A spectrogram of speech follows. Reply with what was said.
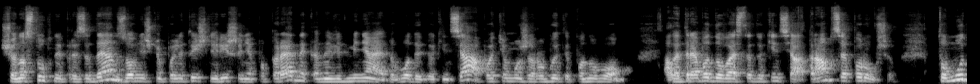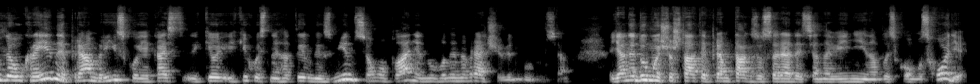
Що наступний президент зовнішньополітичні рішення попередника не відміняє, доводить до кінця, а потім може робити по-новому. Але треба довести до кінця. Трамп це порушив. Тому для України прям різко якась які, якихось негативних змін в цьому плані ну вони навряд чи відбудуться. Я не думаю, що Штати прям так зосередяться на війні на близькому сході,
